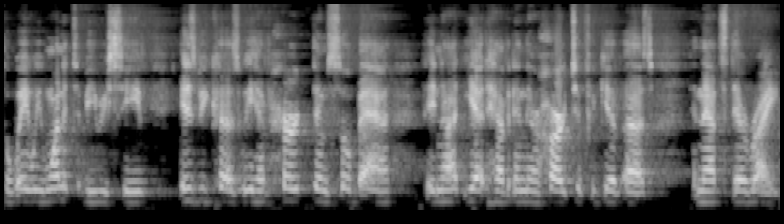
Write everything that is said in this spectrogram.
the way we want it to be received, is because we have hurt them so bad they not yet have it in their heart to forgive us, and that's their right.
